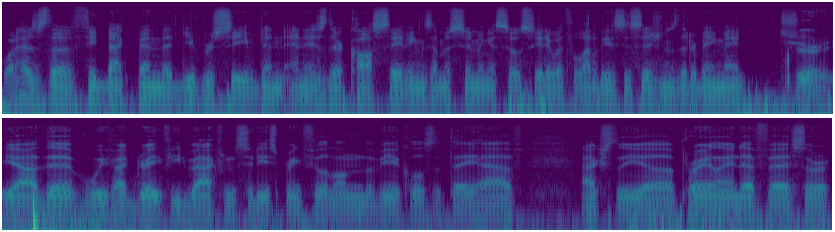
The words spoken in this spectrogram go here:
What has the feedback been that you've received, and, and is there cost savings? I'm assuming associated with a lot of these decisions that are being made. Sure. Yeah. The, we've had great feedback from the city of Springfield on the vehicles that they have. Actually, uh, Prairieland FS or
